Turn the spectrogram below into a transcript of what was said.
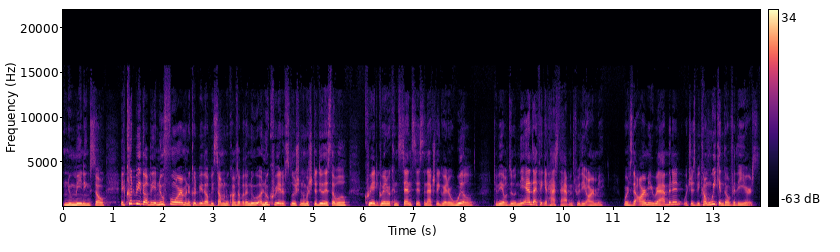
new meaning. So it could be there'll be a new form, and it could be there'll be someone who comes up with a new a new creative solution in which to do this that will create greater consensus and actually greater will to be able to do. it. In the end, I think it has to happen through the army, whereas the army rabbinate, which has become weakened over the years,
